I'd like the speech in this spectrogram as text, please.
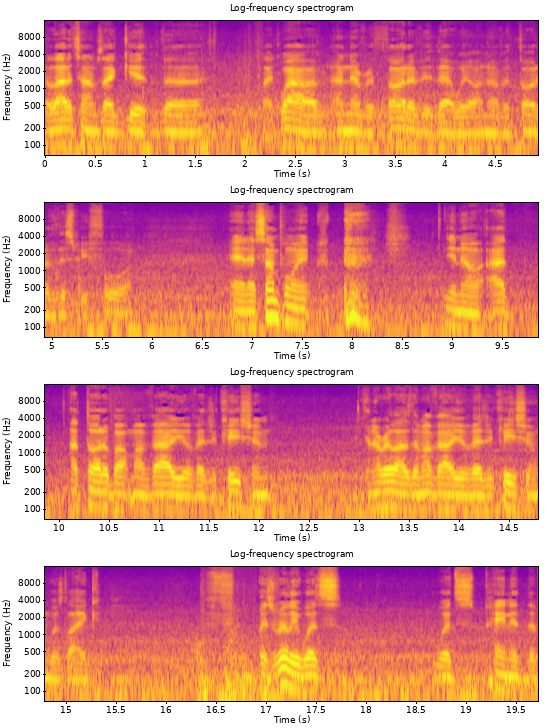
a lot of times I get the like, wow, I, I never thought of it that way, I never thought of this before. And at some point, you know, I I thought about my value of education, and I realized that my value of education was like, is really what's what's painted the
